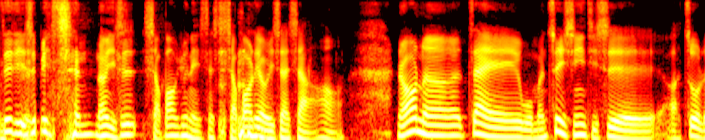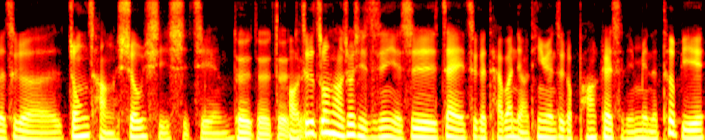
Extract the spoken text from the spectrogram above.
这集是变身，然后也是小抱怨了一下，小爆料一下下哈。然后呢，在我们最新一集是呃做了这个中场休息时间，对对对，好，这个中场休息时间也是在这个台湾鸟听院这个 podcast 里面的特别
